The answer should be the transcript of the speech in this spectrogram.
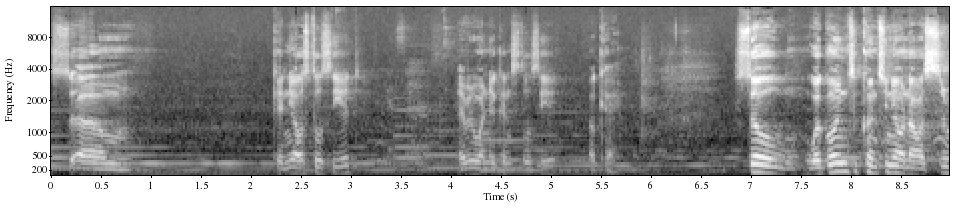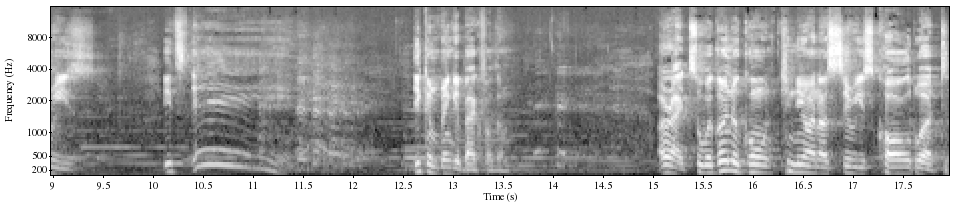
So, um, can you all still see it? Everyone, you can still see it? Okay. So, we're going to continue on our series. It's, hey. You can bring it back for them. All right, so we're going to continue on our series called what?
